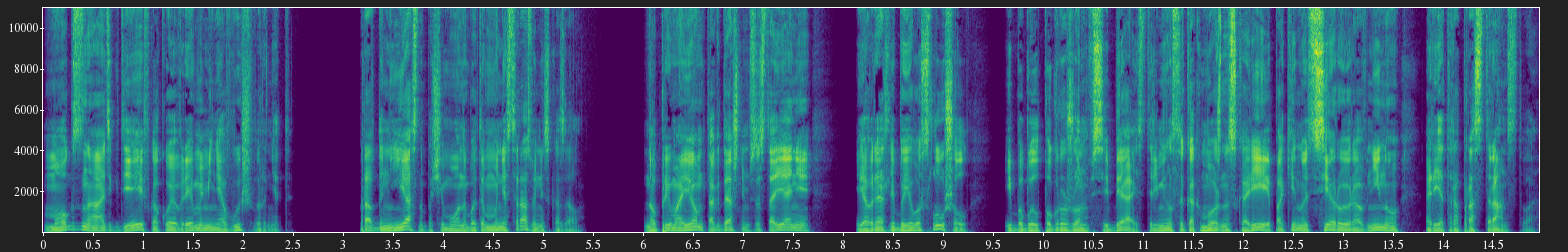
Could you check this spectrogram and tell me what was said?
мог знать, где и в какое время меня вышвырнет. Правда, неясно, почему он об этом мне сразу не сказал. Но при моем тогдашнем состоянии я вряд ли бы его слушал, ибо был погружен в себя и стремился как можно скорее покинуть серую равнину ретро-пространства.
